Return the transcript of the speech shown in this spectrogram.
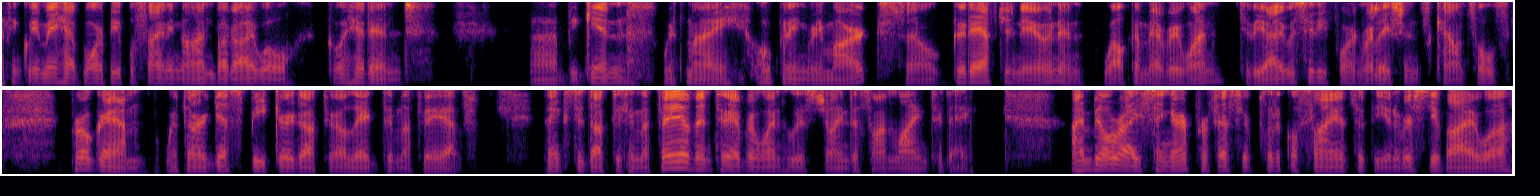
I think we may have more people signing on, but I will go ahead and uh, begin with my opening remarks. So good afternoon and welcome everyone to the Iowa City Foreign Relations Council's program with our guest speaker, Dr. Oleg Timofeyev. Thanks to Dr. Timofeyev and to everyone who has joined us online today. I'm Bill Reisinger, Professor of Political Science at the University of Iowa.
